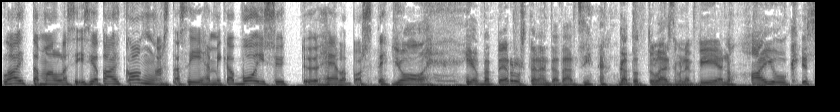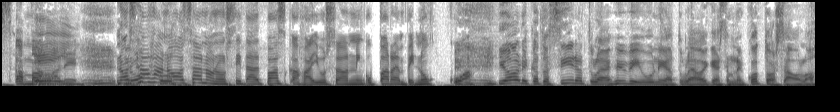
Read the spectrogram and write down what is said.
laittamalla siis jotain kangasta siihen, mikä voi syttyä helposti. Joo, ja mä perustelen tätä, että siinä kato tulee semmoinen vieno hajukin samalla. Ei. Niin No nukkuu. sähän oot sanonut sitä, että paskahajussa on niinku parempi nukkua. Joo, niin kato, siinä tulee hyvin unia, tulee oikein semmoinen kotosaolo.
